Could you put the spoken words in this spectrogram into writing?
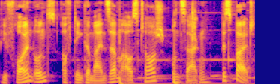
Wir freuen uns auf den gemeinsamen Austausch und sagen bis bald.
